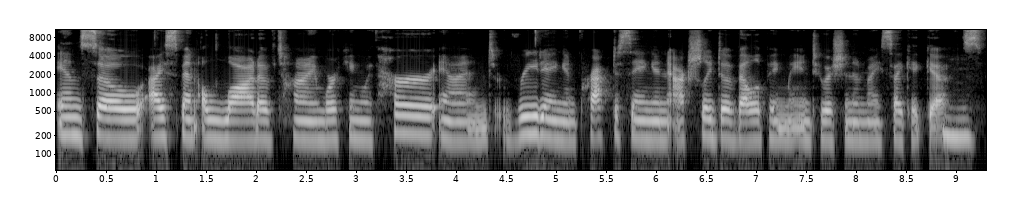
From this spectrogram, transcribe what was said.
and so i spent a lot of time working with her and reading and practicing and actually developing my intuition and my psychic mm-hmm. gifts.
